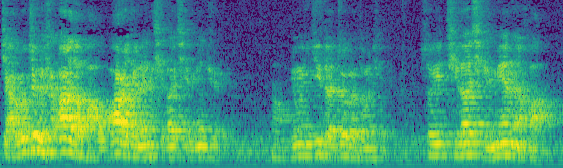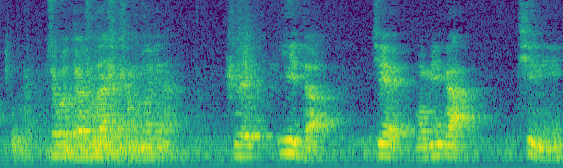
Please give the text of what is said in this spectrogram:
假如这个是二的话，我二就能提到前面去啊，因为 e 的这个东西，所以提到前面的话，最后得出来是什么东西呢？是 e 的 j 欧米伽 t 零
